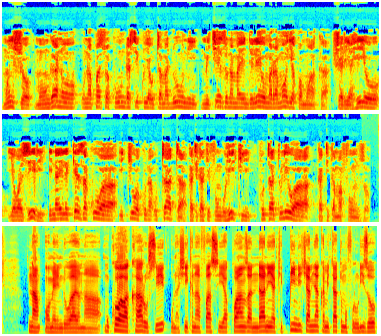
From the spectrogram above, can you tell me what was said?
Mwisho, muungano unapaswa kuunda siku ya utamaduni, michezo na maendeleo mara moja kwa mwaka. Sheria hiyo ya waziri inaelekeza kuwa ikiwa kuna utata katika kifungu hiki hutatuliwa katika mafunzo. Na omelinduwayo na mkoa wa Karusi unashika nafasi ya kwanza ndani ya kipindi cha miaka mitatu mfululizo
